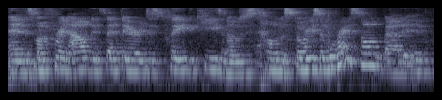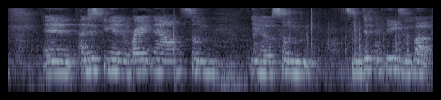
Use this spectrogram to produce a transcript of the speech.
and as my friend Alvin sat there and just played the keys, and I was just telling the story, he said, "Well, write a song about it." And and I just began to write down some, you know, some some different things about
